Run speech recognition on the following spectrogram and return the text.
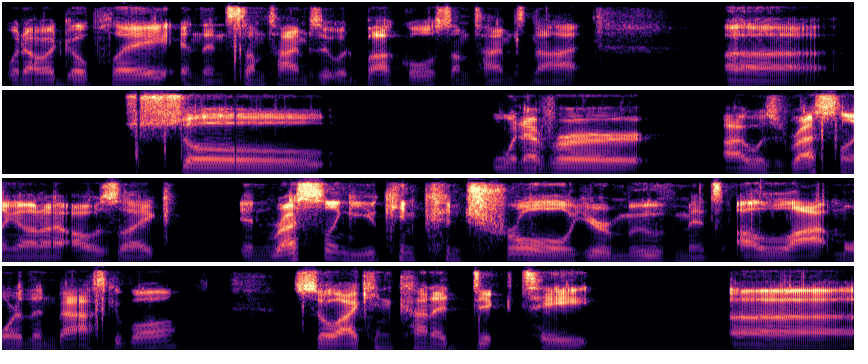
when I would go play, and then sometimes it would buckle, sometimes not. Uh, so whenever I was wrestling on it, I was like, in wrestling, you can control your movements a lot more than basketball. So I can kind of dictate uh,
